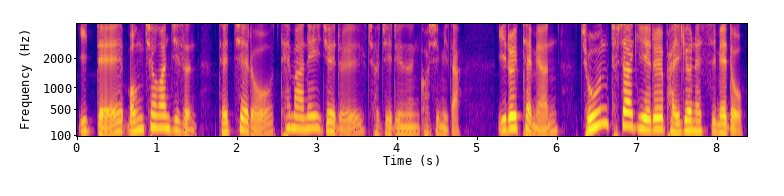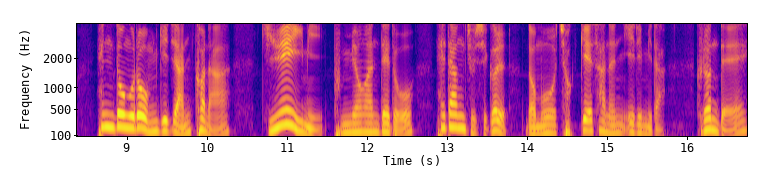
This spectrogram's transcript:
이때 멍청한 짓은 대체로 태만의 죄를 저지르는 것입니다. 이를테면 좋은 투자 기회를 발견했음에도 행동으로 옮기지 않거나 기회임이 분명한데도 해당 주식을 너무 적게 사는 일입니다. 그런데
